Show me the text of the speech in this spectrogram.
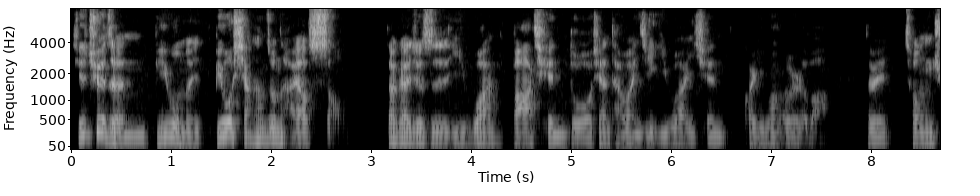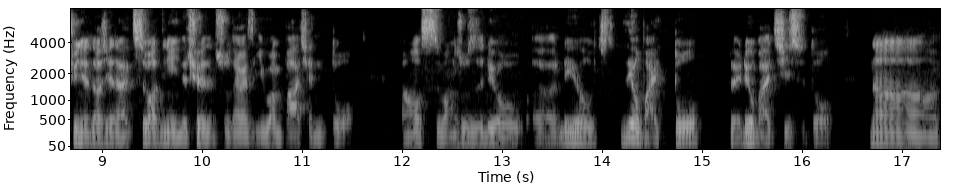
其实确诊比我们比我想象中的还要少。大概就是一万八千多，现在台湾已经一万一千，快一万二了吧？对，从去年到现在，吃瓦蒂尼的确诊数大概是一万八千多，然后死亡数是六呃六六百多，对，六百七十多。那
